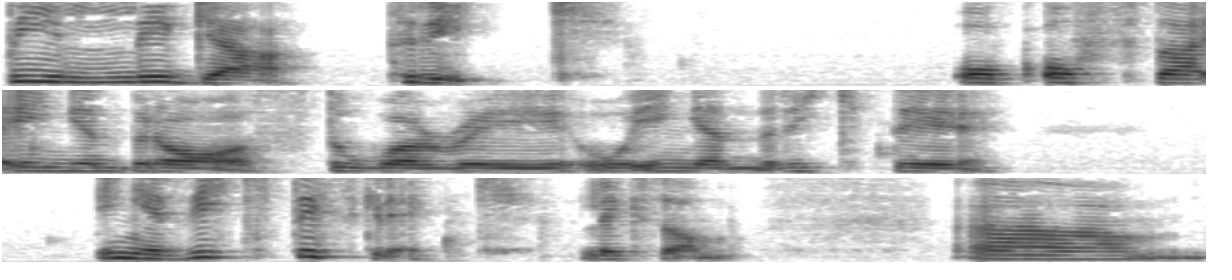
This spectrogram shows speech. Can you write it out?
billiga trick. Och ofta ingen bra story och ingen riktig ingen riktig skräck liksom. Um,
